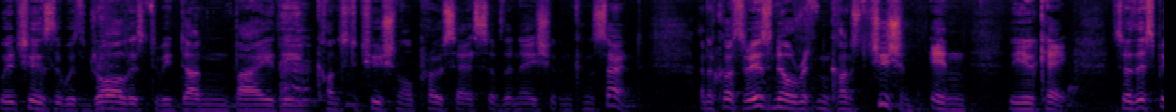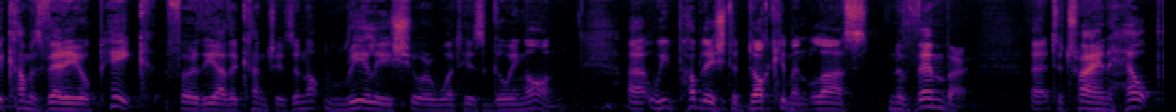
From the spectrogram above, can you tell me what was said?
which is the withdrawal is to be done by the constitutional process of the nation concerned. And of course, there is no written constitution in the UK. So this becomes very opaque for the other countries. They're not really sure what is going on. Uh, we published a document last November uh, to try and help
